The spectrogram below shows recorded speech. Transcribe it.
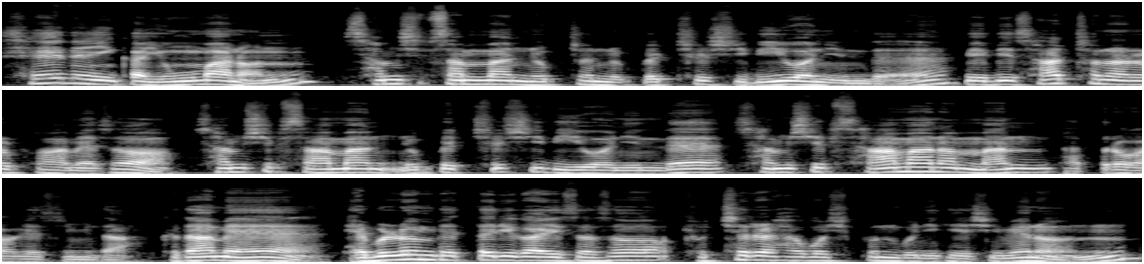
세대니까 6만 원, 33만 6,672원인데 맵이 4천 원을 포함해서 34만 672원인데 34만 원만 받도록 하겠습니다. 그 다음에 배불른 배터리가 있어서 교체를 하고 싶은 분이 계시면은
